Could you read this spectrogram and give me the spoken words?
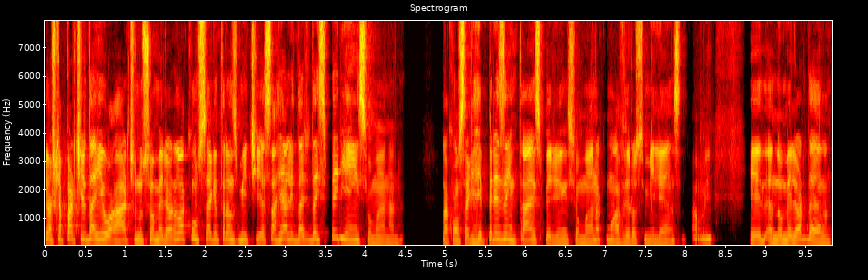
Eu acho que a partir daí, a arte, no seu melhor, ela consegue transmitir essa realidade da experiência humana, né? Ela consegue representar a experiência humana com uma verossimilhança e, tal, e, e no melhor dela.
